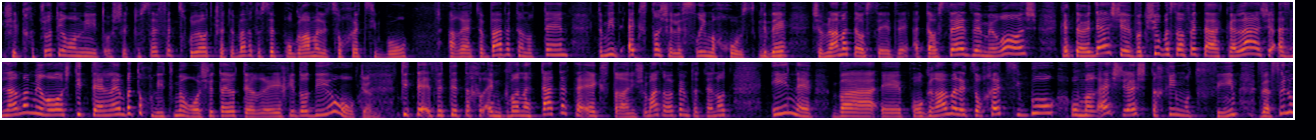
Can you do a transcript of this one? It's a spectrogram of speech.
של התחדשות עירונית או של תוספת זכויות, כשאתה בא ואתה עושה פרוגרמה לצורכי ציבור, הרי אתה בא ואתה נותן תמיד אקסטרה של 20 אחוז, mm-hmm. כדי, עכשיו למה אתה עושה את זה? אתה עושה את זה מראש, כי אתה יודע שיבקשו בסוף את ההקלה, ש... אז למה מראש תיתן להם בתוכנית? מראש את היותר אה, יחידות דיור. כן. תת, ותתח... הם כבר נתת את האקסטרה, אני שומעת הרבה פעמים את הטענות, הנה, בפרוגרמה לצורכי ציבור, הוא מראה שיש שטחים עוטפים, ואפילו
